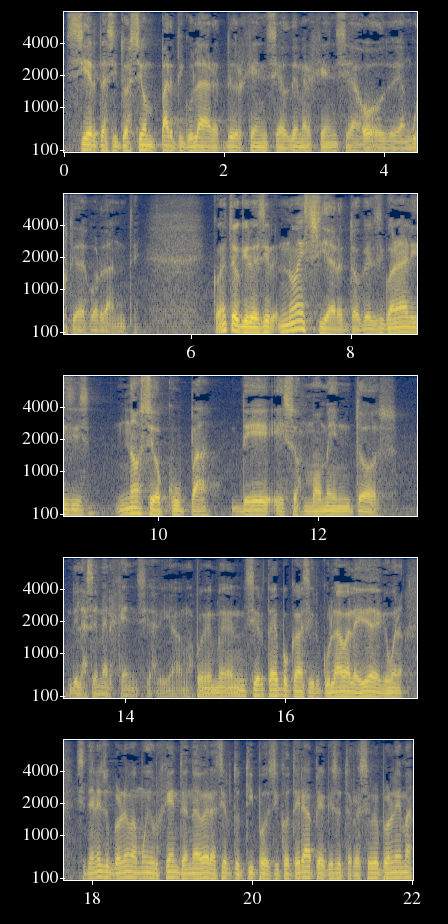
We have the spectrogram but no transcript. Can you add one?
cierta situación particular de urgencia o de emergencia o de angustia desbordante. Con esto quiero decir, no es cierto que el psicoanálisis no se ocupa de esos momentos de las emergencias, digamos. Porque en cierta época circulaba la idea de que, bueno, si tenés un problema muy urgente, anda a ver a cierto tipo de psicoterapia, que eso te resuelve el problema,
